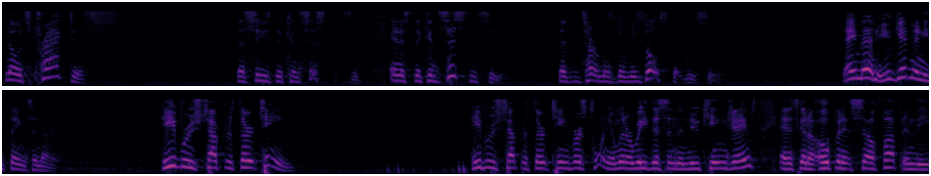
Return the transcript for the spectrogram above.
No, it's practice that sees the consistency. And it's the consistency that determines the results that we see. Amen. Are you getting anything tonight? Hebrews chapter 13. Hebrews chapter 13, verse 20. I'm going to read this in the New King James, and it's going to open itself up in the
